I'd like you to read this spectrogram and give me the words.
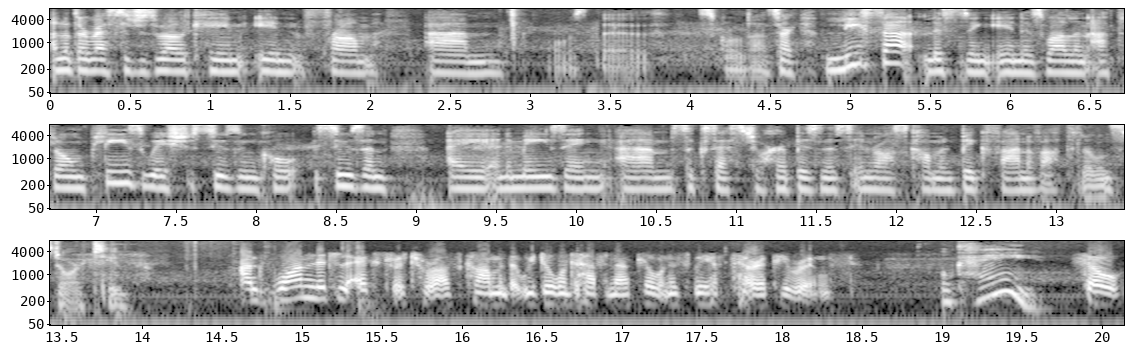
Another message as well came in from um, what was the scroll down? Sorry, Lisa listening in as well in Athlone. Please wish Susan Co- Susan a, an amazing um, success to her business in Roscommon. Big fan of Athlone store too. And one little extra to Roscommon that we don't have in Athlone is we have therapy rooms. Okay. So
